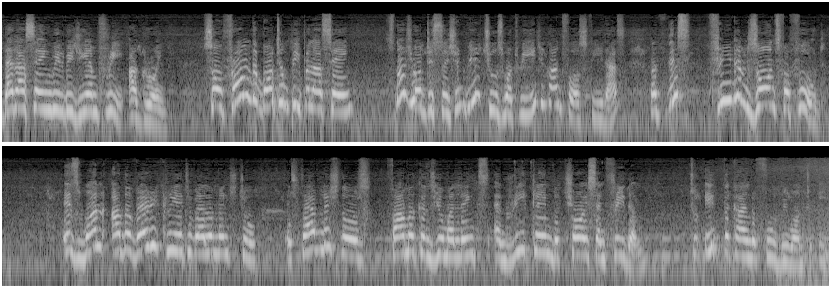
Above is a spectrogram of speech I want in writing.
that are saying we'll be GM free are growing. So from the bottom, people are saying, it's not your decision, we'll choose what we eat, you can't force feed us. But this freedom zones for food is one other very creative element to establish those farmer-consumer links and reclaim the choice and freedom to eat the kind of food we want to eat.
